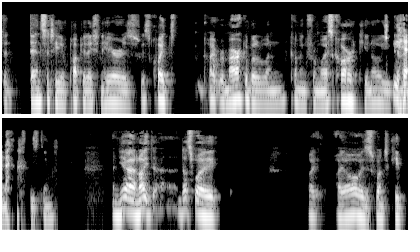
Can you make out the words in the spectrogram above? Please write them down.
the density of population here is is quite quite remarkable when coming from West Cork. You know, you yeah. these things. And yeah, and I that's why I I always want to keep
